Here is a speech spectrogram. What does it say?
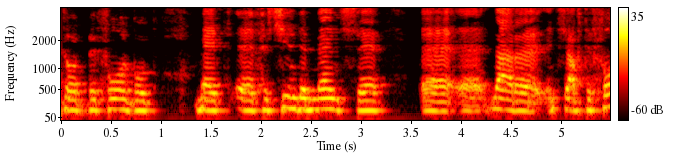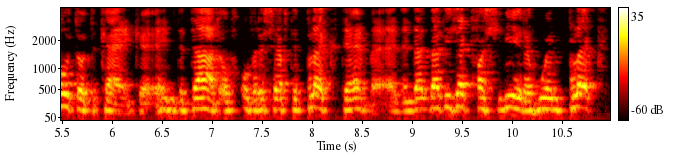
door bijvoorbeeld met verschillende mensen naar uh, eenzelfde foto te kijken. Inderdaad, of over dezelfde plek te hebben. En, en dat, dat, is echt fascinerend, hoe een plek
